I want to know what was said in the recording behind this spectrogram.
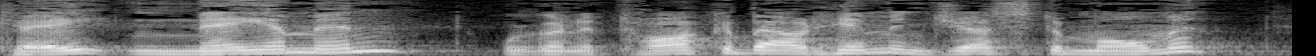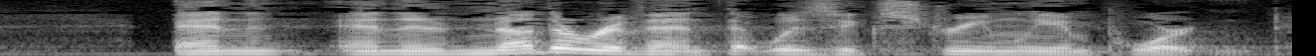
Okay, Naaman, we're going to talk about him in just a moment, and, and another event that was extremely important.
